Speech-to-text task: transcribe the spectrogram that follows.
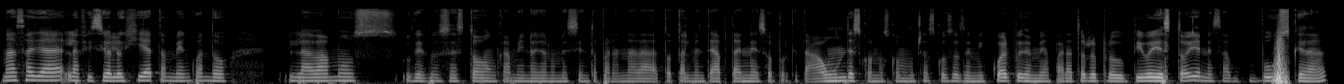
Más allá, la fisiología también cuando la vamos, pues es todo un camino, yo no me siento para nada totalmente apta en eso porque aún desconozco muchas cosas de mi cuerpo y de mi aparato reproductivo y estoy en esa búsqueda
